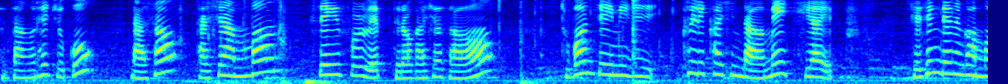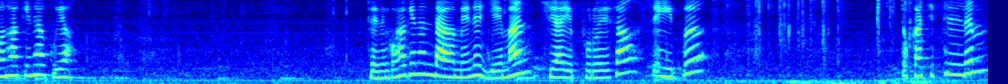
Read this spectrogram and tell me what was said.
저장을 해주고 나서 다시 한번 Save for Web 들어가셔서 두 번째 이미지 클릭하신 다음에 GIF 재생되는 거 한번 확인하고요. 되는 거 확인한 다음에는 얘만 GIF로 해서 Save 똑같이 필름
